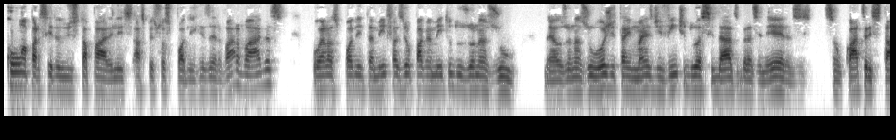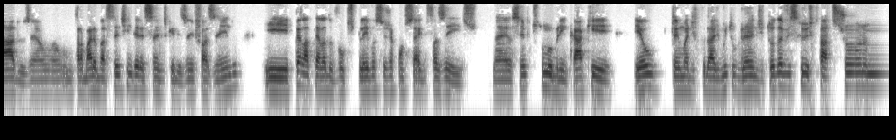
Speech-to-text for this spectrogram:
com a parceria do Estapar, eles, as pessoas podem reservar vagas ou elas podem também fazer o pagamento do Zona Azul. Né? O Zona Azul hoje está em mais de 22 cidades brasileiras, são quatro estados, é um, um, trabalho bastante interessante que eles vêm fazendo e pela tela do Voxplay você já consegue fazer isso. Né? Eu sempre costumo brincar que eu tenho uma dificuldade muito grande toda vez que eu estaciono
